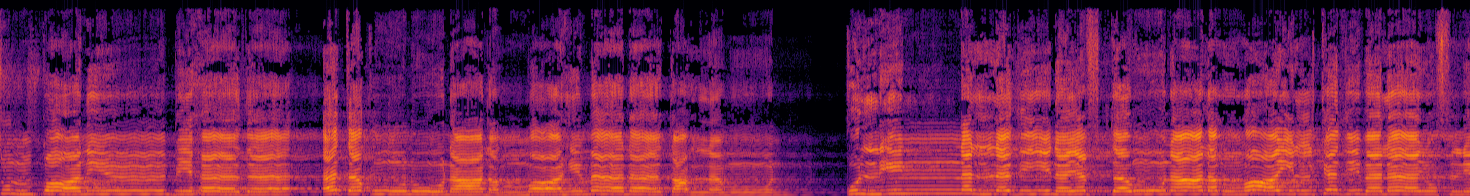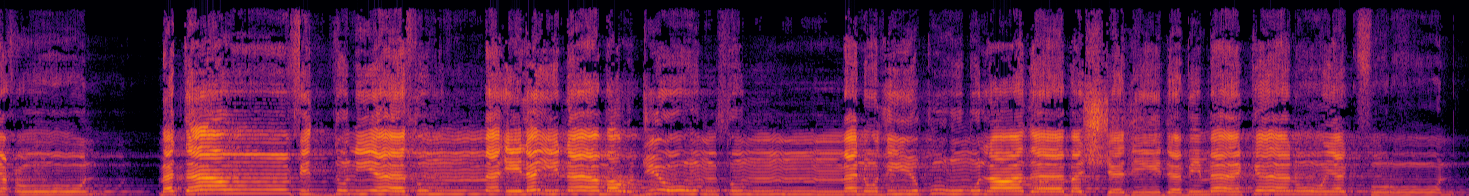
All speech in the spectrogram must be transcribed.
سلطان بهذا أتقولون على الله ما لا تعلمون قل إن الذين يفترون على الله الكذب لا يفلحون متاع في الدنيا ثم إلينا مرجعهم ثم نذيقهم العذاب الشديد بما كانوا يكفرون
